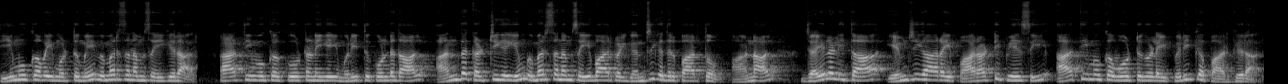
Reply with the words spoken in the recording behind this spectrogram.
திமுகவை மட்டுமே விமர்சனம் செய்கிறார். அதிமுக கூட்டணியை முறித்து கொண்டதால் அந்த கட்சியையும் விமர்சனம் செய்வார்கள் என்று எதிர்பார்த்தோம். ஆனால் ஜெயலலிதா எம்ஜிஆரை பாராட்டி பேசி அதிமுக ஓட்டுகளை பிரிக்க பார்க்கிறார்.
